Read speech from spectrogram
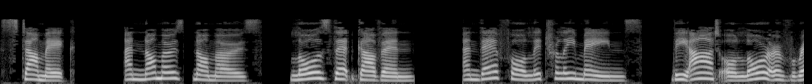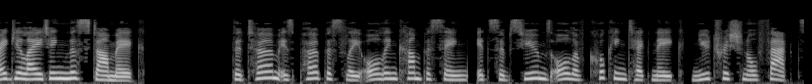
stomach", and nomos, nomos laws that govern and therefore literally means, "...the art or law of regulating the stomach." The term is purposely all-encompassing, it subsumes all of cooking technique, nutritional facts,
